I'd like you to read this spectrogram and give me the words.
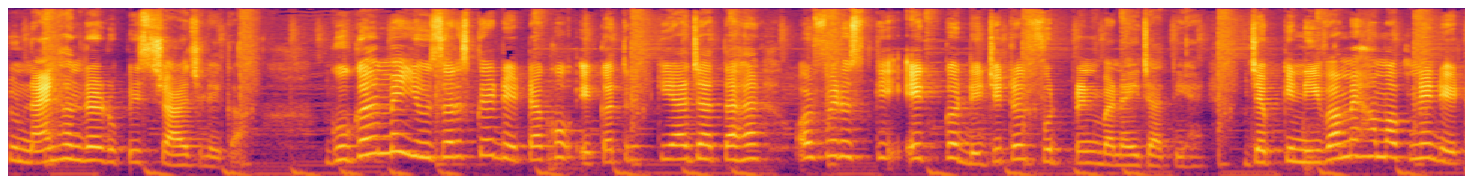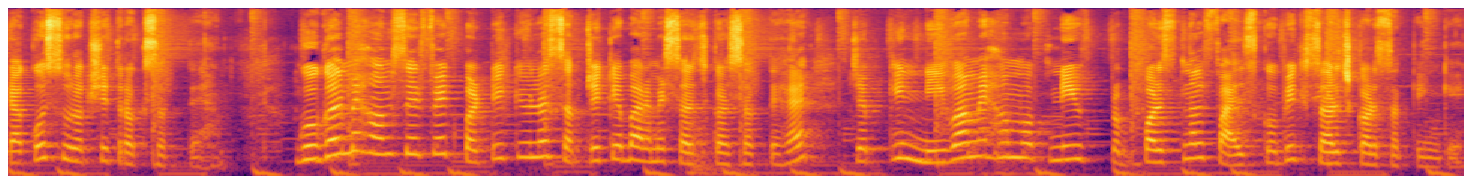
टू 900 हंड्रेड रुपीज़ चार्ज लेगा। गूगल में यूज़र्स के डेटा को एकत्रित किया जाता है और फिर उसकी एक डिजिटल फुटप्रिंट बनाई जाती है, जबकि नीवा में हम अपने डेटा को सुरक्षित रख सकते हैं। गूगल में हम सिर्फ़ एक पर्टिकुलर सब्जेक्ट के बारे में सर्च कर सकते हैं, जबकि नीवा में हम अपनी पर्सनल फाइल्स को भी सर्च कर सकेंगे।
